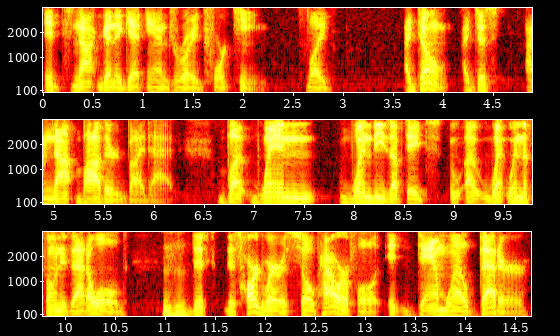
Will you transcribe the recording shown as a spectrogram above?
it's not going to get Android 14. Like I don't. I just I'm not bothered by that. But when when these updates uh, when when the phone is that old, mm-hmm. this this hardware is so powerful, it damn well better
